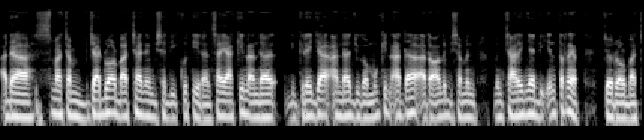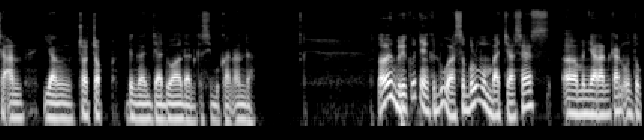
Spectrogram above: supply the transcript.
ada semacam jadwal bacaan yang bisa diikuti dan saya yakin Anda di gereja Anda juga mungkin ada atau Anda bisa men mencarinya di internet jadwal bacaan yang cocok dengan jadwal dan kesibukan Anda. Lalu yang berikutnya yang kedua, sebelum membaca saya uh, menyarankan untuk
